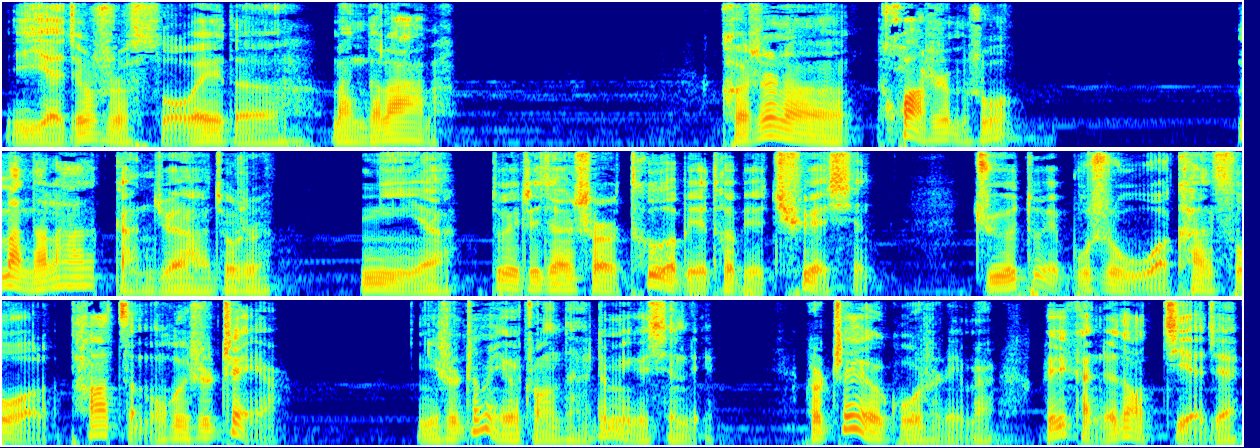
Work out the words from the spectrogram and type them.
也就是所谓的曼德拉吧。可是呢，话是这么说，曼德拉感觉啊，就是你呀对这件事儿特别特别确信，绝对不是我看错了，他怎么会是这样？你是这么一个状态，这么一个心理，可是这个故事里面可以感觉到姐姐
